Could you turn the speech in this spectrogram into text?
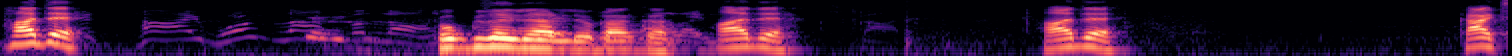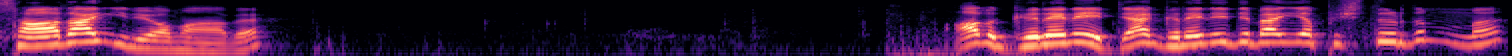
Hadi, Çok güzel ilerliyor kanka. hadi. Hadi. Kalk sağdan gidiyorum abi. Abi grenade ya. Grenade'i ben yapıştırdım mı?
